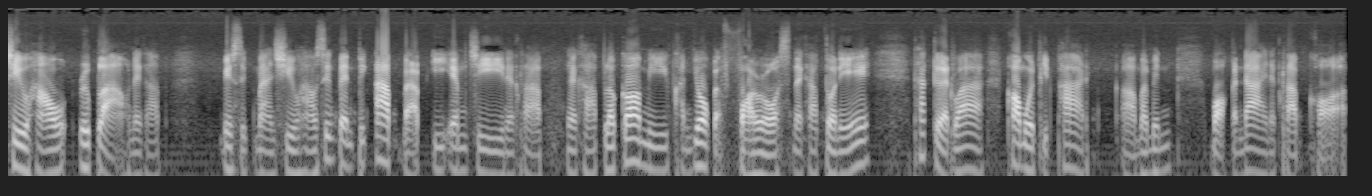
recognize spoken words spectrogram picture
Chill House หรือเปล่านะครับ Music Man Chill House ซึ่งเป็นปิกอัพแบบ EMG นะครับนะครับ แล้วก็มีคันโยกแบบ f o r o s นะครับ ตัวนี้ถ้าเกิดว่าข้อมูลผิดพลาดมันเป็นบอกกันได้นะครับ ขออ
